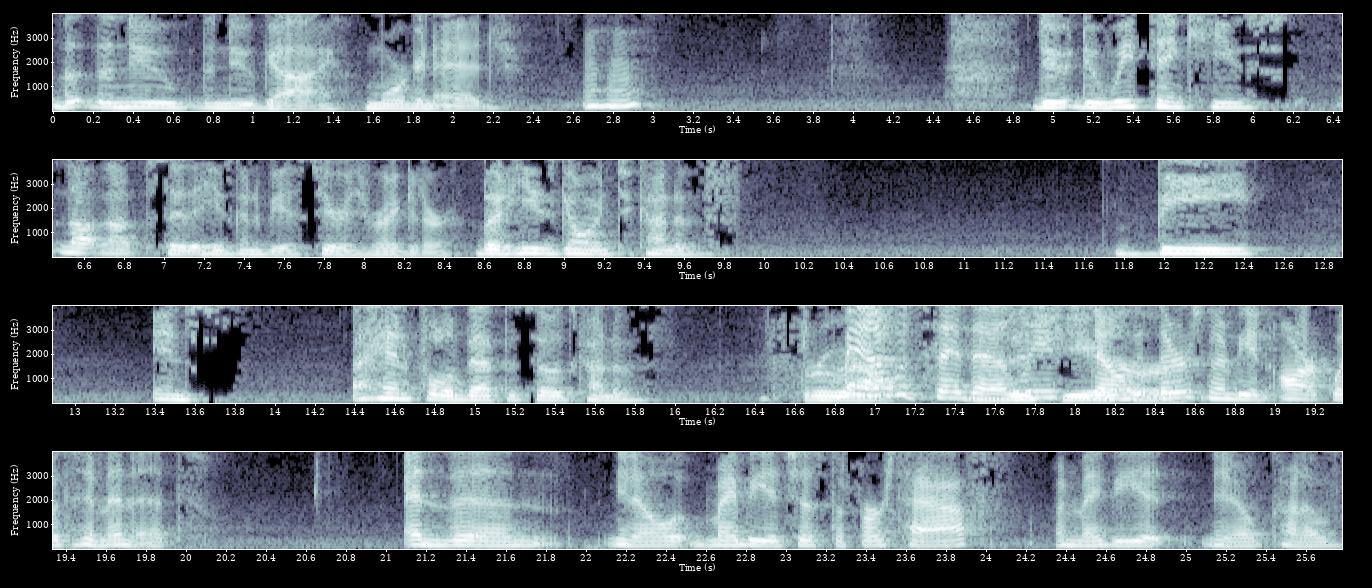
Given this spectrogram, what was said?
the, the new the new guy Morgan Edge. Mm-hmm. Do do we think he's not not to say that he's going to be a series regular, but he's going to kind of be in a handful of episodes, kind of I throughout. mean, I would say that at least you know or- there's going to be an arc with him in it, and then you know maybe it's just the first half, and maybe it you know kind of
